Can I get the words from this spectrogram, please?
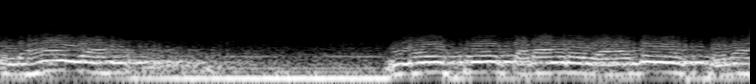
لهذا ما يسري قرار وعده خدا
